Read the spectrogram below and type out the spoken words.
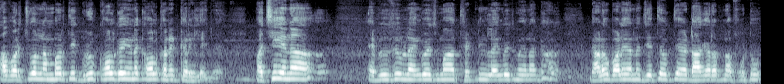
આ વર્ચ્યુઅલ નંબરથી ગ્રુપ કોલ કરી એને કોલ કનેક્ટ કરી લેજો. પછી એના એબ્યુઝિવ લેંગ્વેજમાં થ્રેટનિંગ લેંગ્વેજમાં એના ગાળો ભાડે અને જે તે વખતે ડાગર આપના ફોટો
